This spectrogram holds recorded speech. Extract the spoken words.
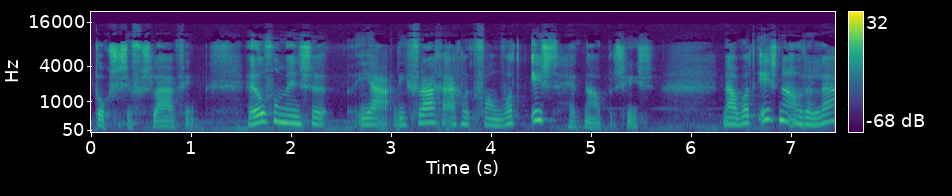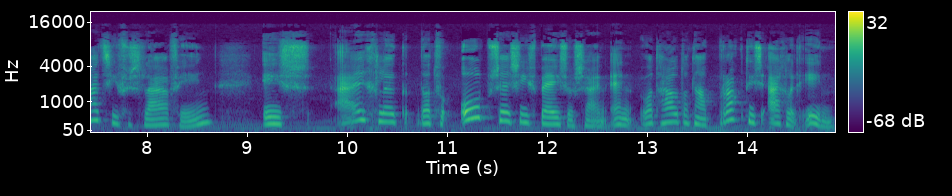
toxische verslaving. Heel veel mensen ja, die vragen eigenlijk van wat is het nou precies? Nou, wat is nou een relatieverslaving? Is eigenlijk dat we obsessief bezig zijn. En wat houdt dat nou praktisch eigenlijk in?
